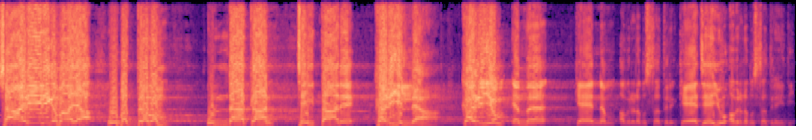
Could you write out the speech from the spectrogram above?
ശാരീരികമായ ഉപദ്രവം ഉണ്ടാക്കാൻ ചെയ്ത്താന് കഴിയില്ല. കഴിയും എന്ന് കെ എൻ എം അവരുടെ പുസ്തകത്തിൽ കെ ജെ യു അവരുടെ പുസ്തകത്തിൽ എഴുതി.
